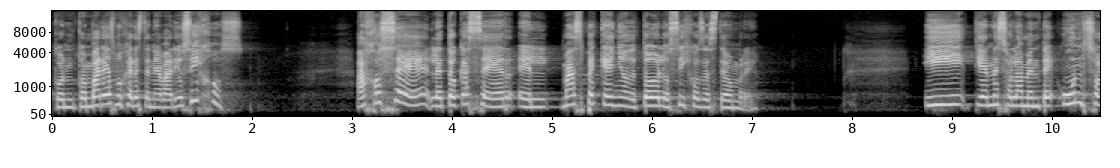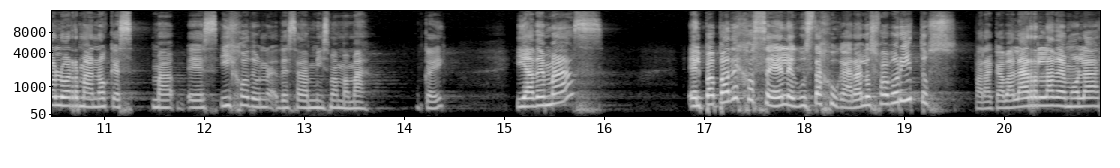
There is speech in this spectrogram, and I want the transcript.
con varias mujeres tenía varios hijos. A José le toca ser el más pequeño de todos los hijos de este hombre. Y tiene solamente un solo hermano que es, hijo de, esa misma mamá. ¿okay? Y además, el papá de José le gusta jugar a los favoritos para cabalarla de amolar.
